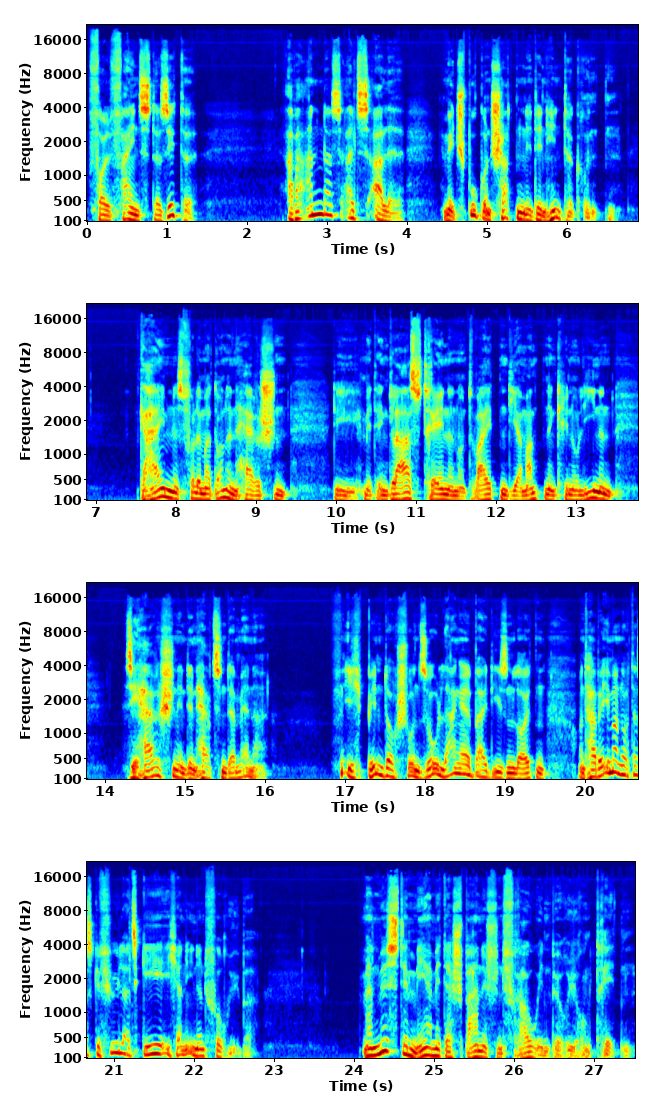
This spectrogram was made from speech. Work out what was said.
voll feinster Sitte, aber anders als alle, mit Spuk und Schatten in den Hintergründen geheimnisvolle Madonnen herrschen, die mit den Glastränen und weiten diamantenen Krinolinen, sie herrschen in den Herzen der Männer. Ich bin doch schon so lange bei diesen Leuten und habe immer noch das Gefühl, als gehe ich an ihnen vorüber. Man müsste mehr mit der spanischen Frau in Berührung treten.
